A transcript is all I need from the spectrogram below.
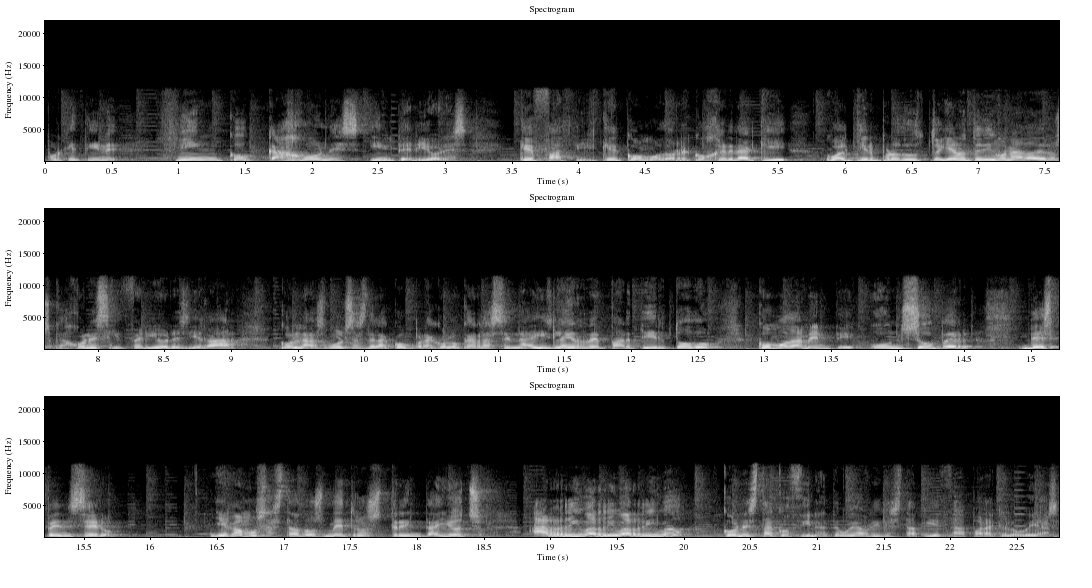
Porque tiene cinco cajones interiores. Qué fácil, qué cómodo recoger de aquí cualquier producto. Ya no te digo nada de los cajones inferiores, llegar con las bolsas de la compra, colocarlas en la isla y repartir todo cómodamente. Un súper despensero. Llegamos hasta 2 metros 38. Arriba, arriba, arriba con esta cocina. Te voy a abrir esta pieza para que lo veas.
